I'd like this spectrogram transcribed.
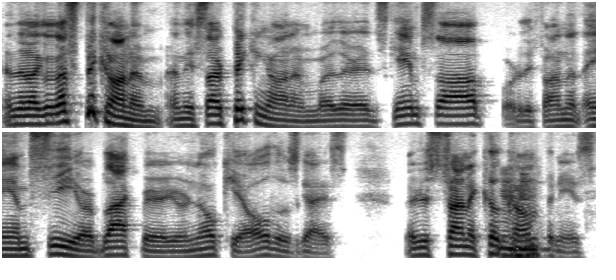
and they're like, let's pick on him, and they start picking on him, whether it's GameStop or they found an AMC or BlackBerry or Nokia, all those guys. They're just trying to kill Mhm. companies,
